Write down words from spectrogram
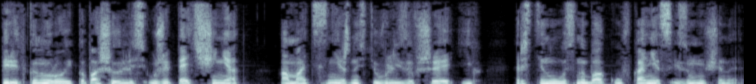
Перед конурой копошились уже пять щенят, а мать, с нежностью вылизавшая их, растянулась на боку в конец измученная.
